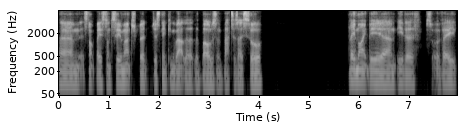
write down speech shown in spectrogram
Um, it's not based on too much, but just thinking about the, the bowlers and batters I saw, they might be um, either sort of a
